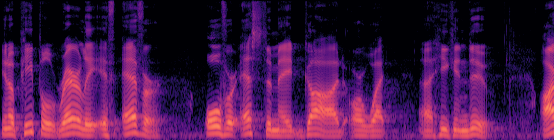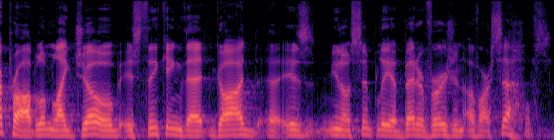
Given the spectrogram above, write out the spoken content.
You know, people rarely, if ever, overestimate God or what uh, He can do. Our problem, like Job, is thinking that God uh, is you know, simply a better version of ourselves.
